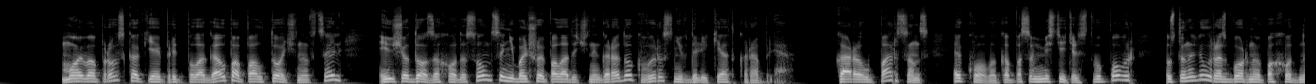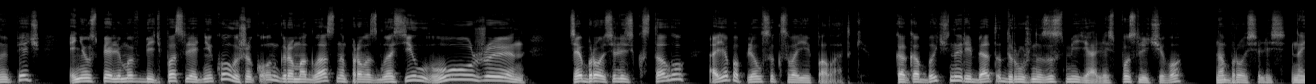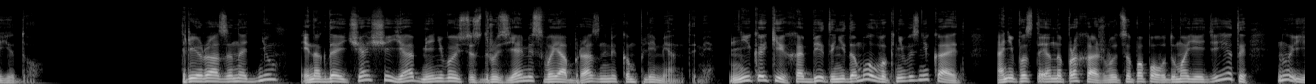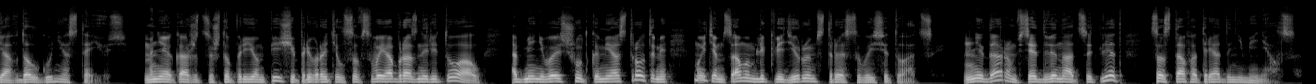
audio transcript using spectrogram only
Мой вопрос, как я и предполагал, попал точно в цель, и еще до захода солнца небольшой палаточный городок вырос невдалеке от корабля. Карл Парсонс, эколог, а по совместительству повар, установил разборную походную печь, и не успели мы вбить последний колышек, он громогласно провозгласил «Ужин!». Все бросились к столу, а я поплелся к своей палатке. Как обычно, ребята дружно засмеялись, после чего набросились на еду. Три раза на дню, иногда и чаще, я обмениваюсь с друзьями своеобразными комплиментами. Никаких обид и недомолвок не возникает. Они постоянно прохаживаются по поводу моей диеты, но я в долгу не остаюсь. Мне кажется, что прием пищи превратился в своеобразный ритуал. Обмениваясь шутками и остротами, мы тем самым ликвидируем стрессовые ситуации. Недаром все 12 лет состав отряда не менялся.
